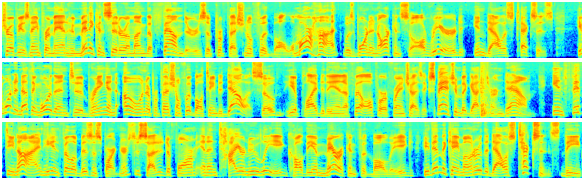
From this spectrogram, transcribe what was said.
The trophy is named for a man who many consider among the founders of professional football. Lamar Hunt was born in Arkansas, reared in Dallas, Texas. He wanted nothing more than to bring and own a professional football team to Dallas, so he applied to the NFL for a franchise expansion but got turned down. In 59, he and fellow business partners decided to form an entire new league called the American Football League. He then became owner of the Dallas Texans. The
